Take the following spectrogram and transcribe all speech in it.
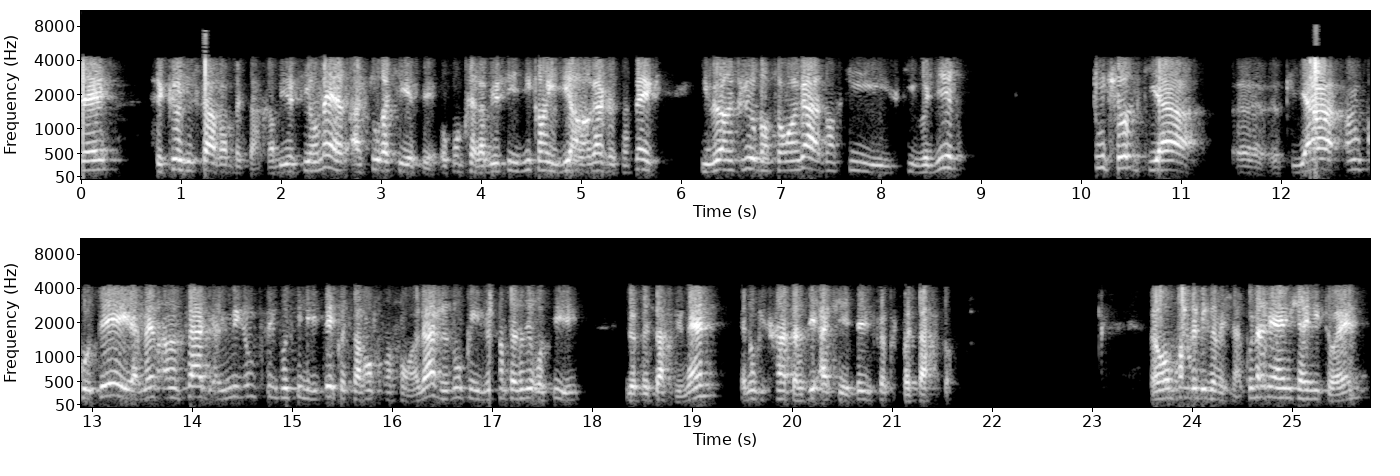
c'est c'est que jusqu'à avant Pessah. Rabbi Yossi Omer, Asura qui était. Au contraire, Rabbi Yossi, dit quand il dit un langage de Safek, il veut inclure dans son langage, dans ce qui, ce qui veut dire, toute chose qui a, euh, qui a un côté, il y a même un tas, il y a une, une possibilité que ça rentre dans son langage, donc il veut s'interdire aussi le Pessah lui-même, et donc il serait interdit à qui était une fois que le Pessah sort. Alors on prend le début de la Mishnah. Kunami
